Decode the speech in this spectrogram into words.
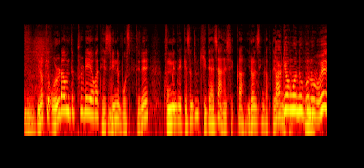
음. 음. 이렇게 올라운드 플레이어가 될 수 있는 모습들을 국민들께서는 좀 기대하지 않으실까 이런 생각도 해봅니다. 나경원 후보는 음. 왜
